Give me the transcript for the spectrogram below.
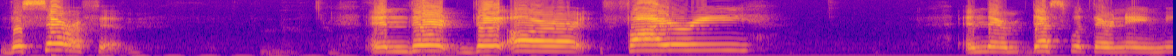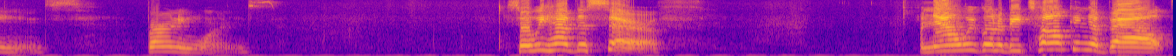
The seraphim. And they are fiery and they that's what their name means. Burning ones. So we have the seraph. Now we're going to be talking about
